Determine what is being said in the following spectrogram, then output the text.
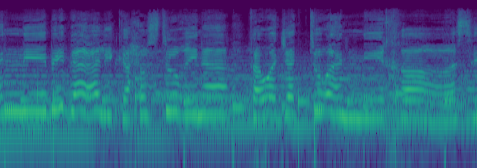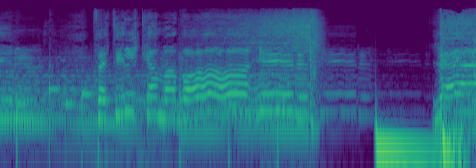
أني بذلك حزت غنى فوجدت أني خاسر فتلك مظاهر. لا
